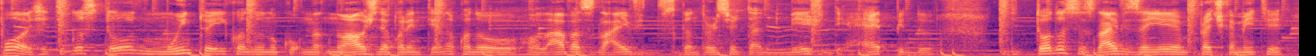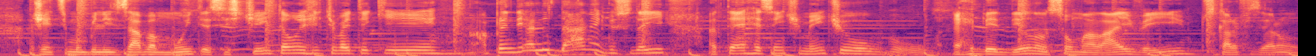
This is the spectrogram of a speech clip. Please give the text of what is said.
pô, a gente gostou muito aí quando no, no, no, auge da quarentena, quando rolava as lives dos cantores sertanejos, de rap, do, de todas as lives aí, praticamente a gente se mobilizava muito e assistia, então a gente vai ter que aprender a lidar né, com isso daí. Até recentemente o, o RBD lançou uma live aí, os caras fizeram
